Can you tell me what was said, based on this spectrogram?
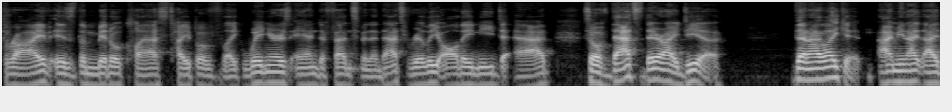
thrive is the middle class type of like wingers and defensemen, and that's really all they need to add. So if that's their idea, then I like it. I mean, I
